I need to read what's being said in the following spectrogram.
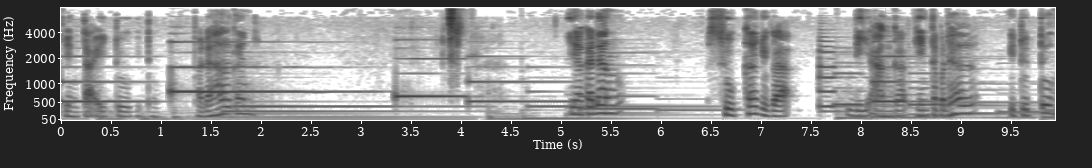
cinta itu gitu. Padahal kan ya kadang suka juga dianggap cinta. Padahal itu tuh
